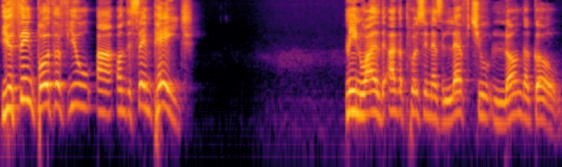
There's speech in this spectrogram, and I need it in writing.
You think both of you are on the same page. Meanwhile, the other person has left you long ago.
